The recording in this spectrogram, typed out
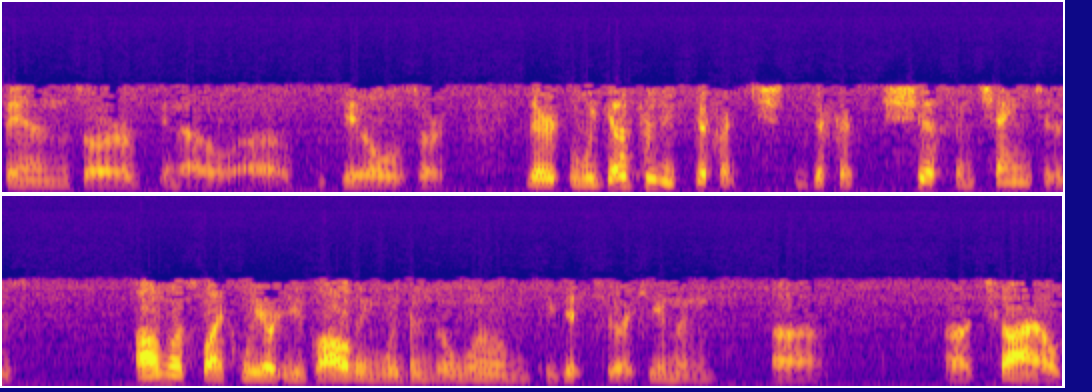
fins or you know uh, gills or there. We go through these different different shifts and changes, almost like we are evolving within the womb to get to a human uh, uh, child.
